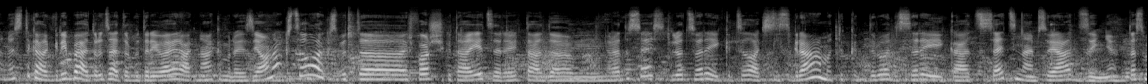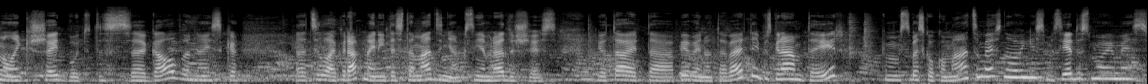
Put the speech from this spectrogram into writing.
Nu, es gribētu redzēt, varbūt arī vairāk nākamreiz jaunākus cilvēkus, bet uh, ir forši, ka tā iecerē ir tāda um, radusies. Ļoti svarīgi, ka cilvēks lasa grāmatu, kad rodas arī kāds secinājums vai atziņa. Tas man liekas, šeit būtu tas uh, galvenais. Ka, uh, Cilvēki var apmainīties tam atziņām, kas viņiem radušies. Jo tā ir tā pievienotā vērtības grāmata, ir, ka mums, mēs kaut ko mācāmies no viņas, mēs iedvesmojamies,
